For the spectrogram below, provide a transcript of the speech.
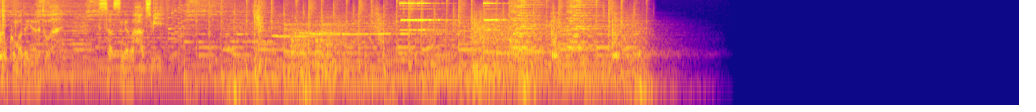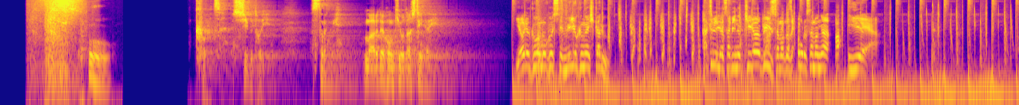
ここまでやるとは。さすがは八尾ほこいつしぶとい。それにまるで本気を出していない。う余力を残して魅力が光る。八尾がサビのキラービーズ様だぜ俺様が。あいや。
